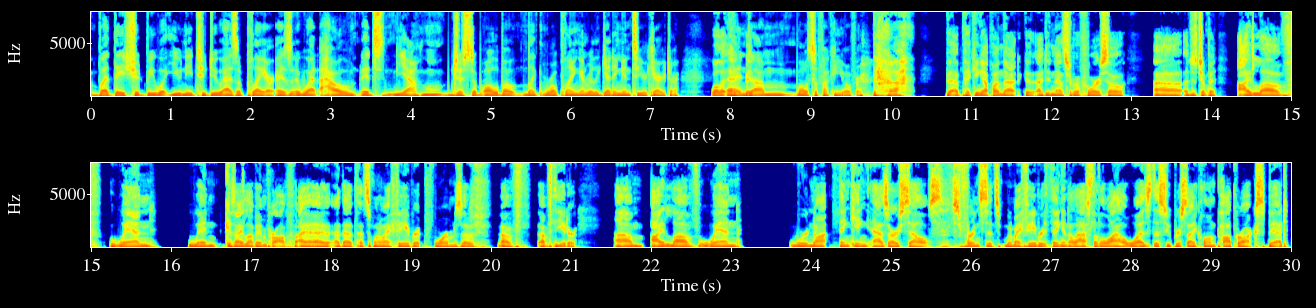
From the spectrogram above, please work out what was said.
but they should be what you need to do as a player. As what how it's yeah, just all about like role playing and really getting into your character, Well, and um, also fucking you over. picking up on that I didn't answer before, so uh, I'll just jump in. I love when when because I love improv. I, I that that's one of my favorite forms of of of theater. Um, I love when we're not thinking as ourselves. For instance, one of my favorite thing in the last little while was the Super Cyclone Pop Rock spit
